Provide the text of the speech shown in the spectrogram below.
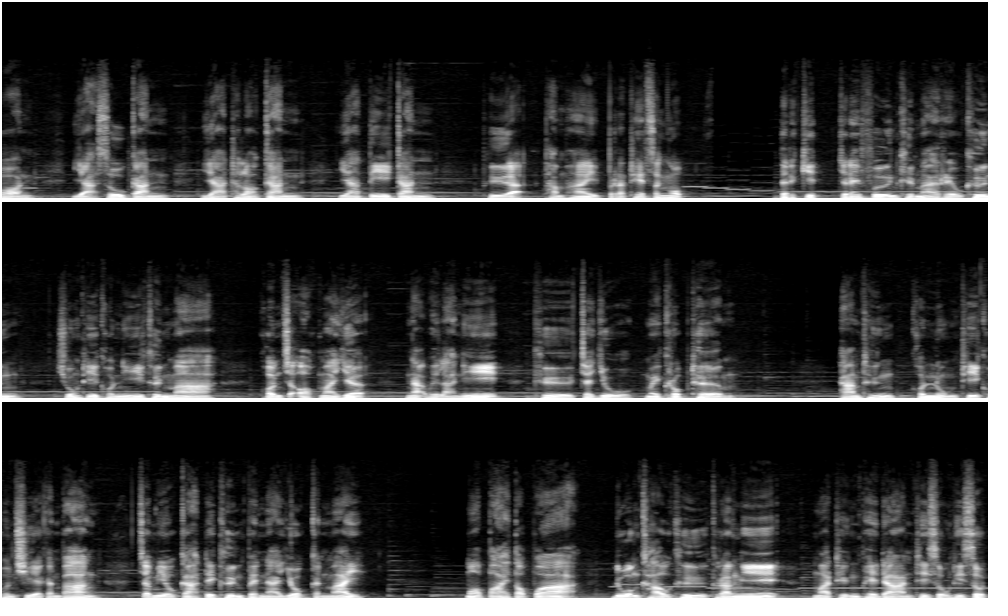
ก่อน อย่าสู้กัน อย่าทะเลาะกัน อย่าตีกัน พื่อทำให้ประเทศสงบ เศรษฐกิจจะได้ฟื้นขึ้นมาเร็วขึ้น ช่วงที่คนนี้ขึ้นมา คนจะออกมาเยอะ ณเวลานี้คือจะอยู่ไม่ครบเทอม ถามถึงคนหนุ่มที่คนเชียร์กันบ้าง จะมีโอกาสได้ขึ้นเป็นนายกกันไหมหมอปลายตอบว่า ดวงเขาคือครั้งนี้มาถึงเพดานที่สูงที่สุด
